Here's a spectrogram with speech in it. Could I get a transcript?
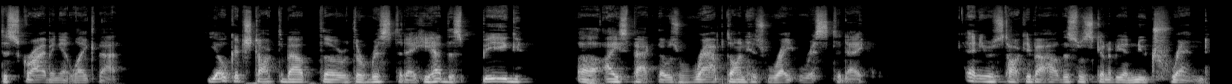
describing it like that. Jokic talked about the the wrist today. He had this big uh, ice pack that was wrapped on his right wrist today, and he was talking about how this was going to be a new trend,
